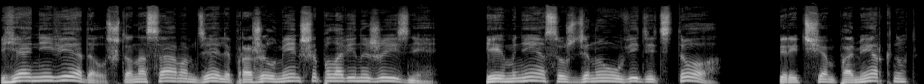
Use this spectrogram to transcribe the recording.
Я не ведал, что на самом деле прожил меньше половины жизни, и мне суждено увидеть то, перед чем померкнут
